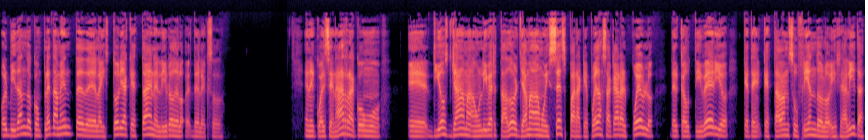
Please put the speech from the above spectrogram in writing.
olvidando completamente de la historia que está en el libro del Éxodo, en el cual se narra cómo eh, Dios llama a un libertador, llama a Moisés para que pueda sacar al pueblo del cautiverio que, que estaban sufriendo los israelitas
